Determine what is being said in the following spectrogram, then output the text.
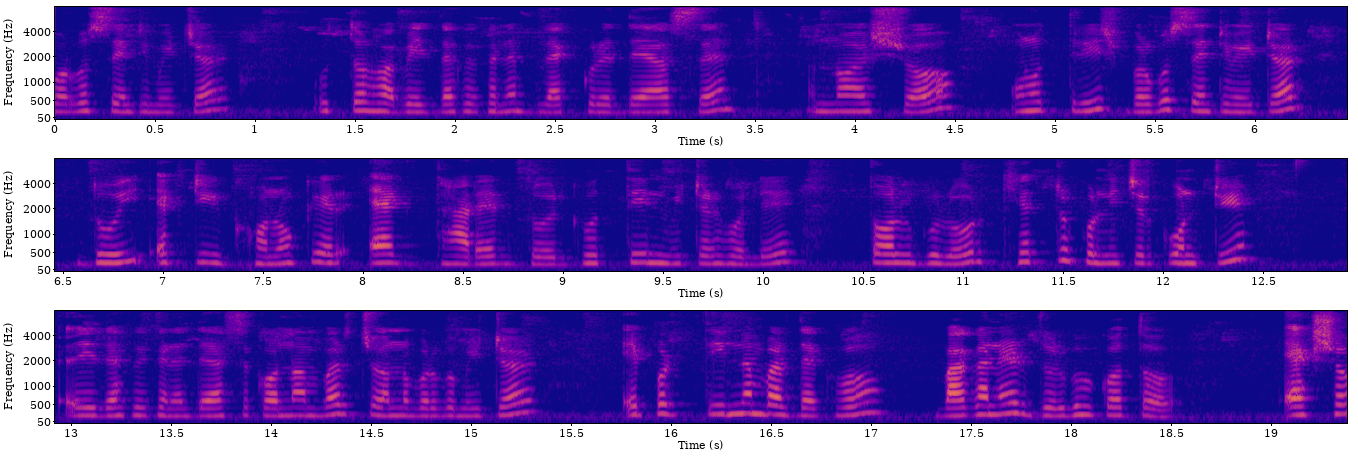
বর্গ সেন্টিমিটার উত্তর হবে দেখো এখানে ব্ল্যাক করে দেয়া আছে, নয়শো উনত্রিশ বর্গ সেন্টিমিটার দুই, একটি ঘনকের এক ধারের দৈর্ঘ্য তিন মিটার হলে তলগুলোর ক্ষেত্রফল নিচের কোনটি? এই দেখো এখানে দেয়া আছে ক নাম্বার, চুয়ান্ন বর্গ মিটার এরপর তিন নাম্বার দেখো, বাগানের দৈর্ঘ্য কত? একশো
